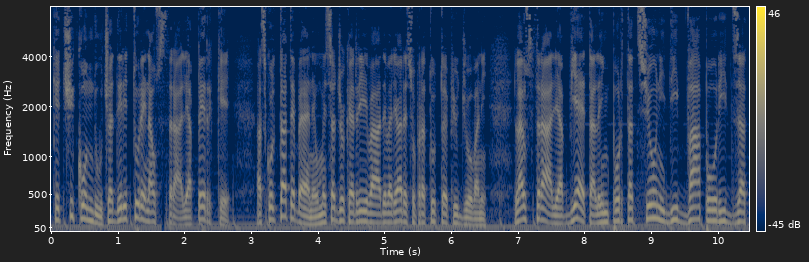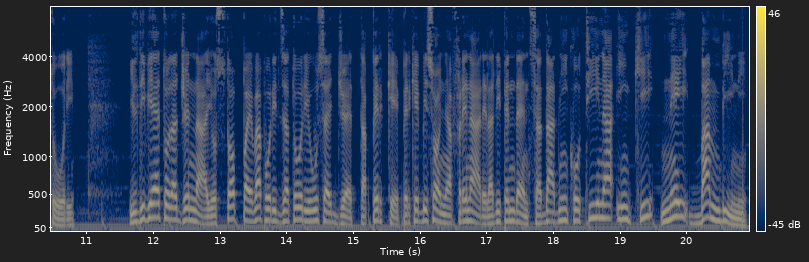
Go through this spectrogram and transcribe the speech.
che ci conduce addirittura in Australia. Perché? Ascoltate bene, un messaggio che arriva, deve arrivare soprattutto ai più giovani. L'Australia vieta le importazioni di vaporizzatori. Il divieto da gennaio stoppa i vaporizzatori usa e getta. Perché? Perché bisogna frenare la dipendenza da nicotina in chi? Nei bambini.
